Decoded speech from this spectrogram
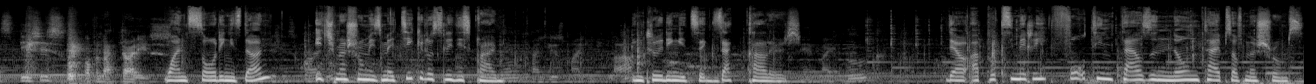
species of Lactarius. Once sorting is done, each mushroom is meticulously described, I use my lab including its exact colors. and my book. There are approximately 14,000 known types of mushrooms,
